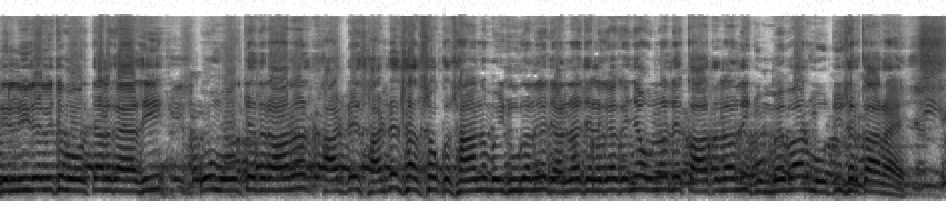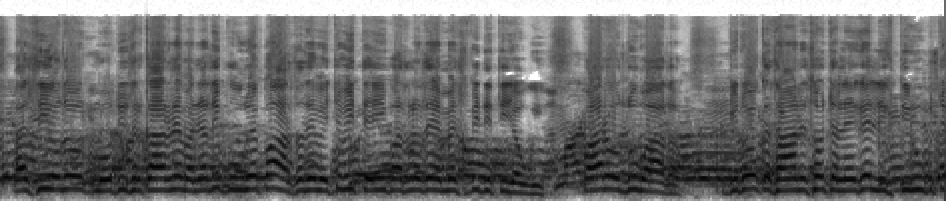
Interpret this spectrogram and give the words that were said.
ਦਿੱਲੀ ਦੇ ਵਿੱਚ ਮੋਰਚਾ ਲਗਾਇਆ ਸੀ। ਉਹ ਮੋਰਚੇ ਦੌਰਾਨ ਸਾਡੇ 750 ਕਿਸਾਨ ਮਜ਼ਦੂਰਾਂ ਦੀਆਂ ਜਾਨਾਂ ਚਲੀਆਂ ਗਈਆਂ, ਉਹਨਾਂ ਦੇ ਕਾਤਲਾਂ ਦੀ ਜ਼ਿੰਮੇਵਾਰ ਮੋਦੀ ਸਰਕਾਰ ਹੈ। ਅਸੀਂ ਉਦੋਂ ਮੋਦੀ ਸਰਕਾਰ ਨੇ ਮੰਨਿਆ ਸੀ, ਪੂਰੇ ਭਾਰਤ ਦੇ ਵਿੱਚ ਵੀ 23 ਫਸਲਾਂ ਤੇ ਐਮਐਸਪੀ ਦਿੱਤੀ ਜਾਊਗੀ। ਪਰ ਉਸ ਤੋਂ ਬਾਅਦ ਜਦੋਂ ਕਿਸਾਨ ਇਥੋਂ ਚਲੇ ਗਏ, ਲਿਖਤੀ ਰੂਪ ਚ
